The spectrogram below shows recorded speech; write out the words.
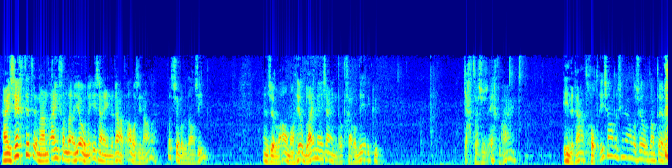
Hij zegt het en aan het eind van de Ionen is hij inderdaad alles in allen. Dat zullen we dan zien. En daar zullen we allemaal heel blij mee zijn, dat garandeer ik u. Ja, dat is dus echt waar. Inderdaad, God is alles in allen, zullen we dan tegen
